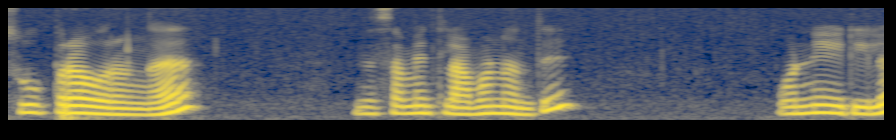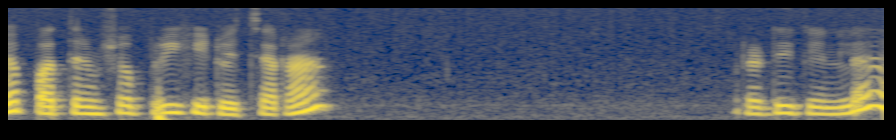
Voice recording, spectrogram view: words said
சூப்பராக வருங்க. இந்த சமயத்தில் அவன் வந்து ஒன் எயிட்டியில் பத்து நிமிஷம் ப்ரீ ஹீட் வச்சிட்றேன் ரெட்டி டின்னில்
